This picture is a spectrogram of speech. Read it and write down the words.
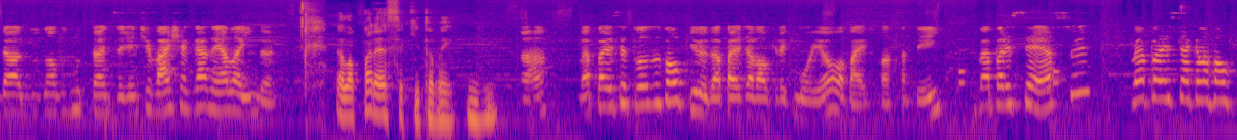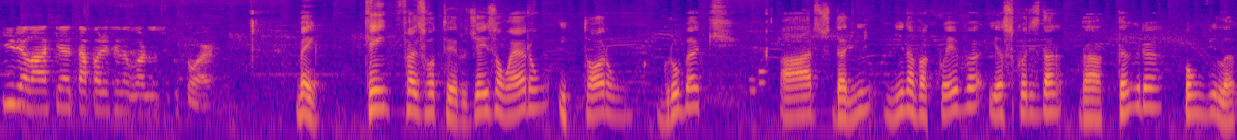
da, dos novos mutantes, a gente vai chegar nela ainda. Ela aparece aqui também. Uhum. Uhum. Vai aparecer todas as Valkyrias. Vai aparecer a Valkyria que morreu, a mais passa bem. Vai aparecer essa vai aparecer aquela Valkyria lá que tá aparecendo agora no Ciclo Thor. Bem, quem faz roteiro? Jason Aaron e Thoron Grubeck. A arte da Nina Vacueva e as cores da, da Tangra Bonvillain.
